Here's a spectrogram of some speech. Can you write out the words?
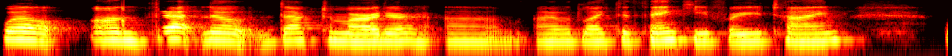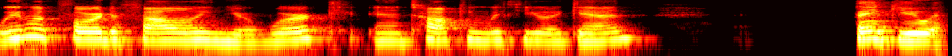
Well, on that note, Dr. Marder, um, I would like to thank you for your time. We look forward to following your work and talking with you again. Thank you,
